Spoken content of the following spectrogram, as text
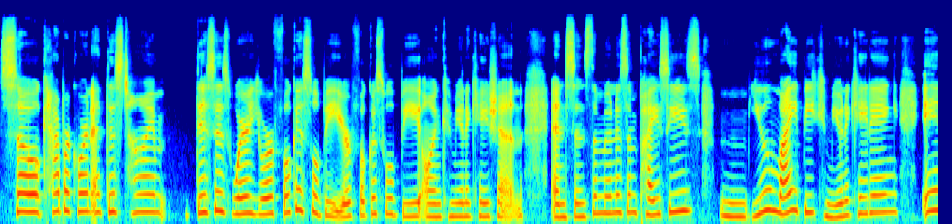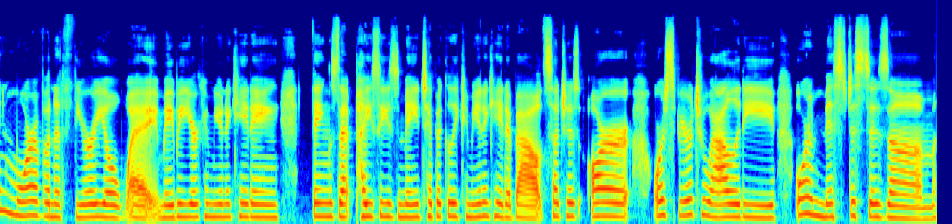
So, Capricorn, at this time, this is where your focus will be. Your focus will be on communication. And since the moon is in Pisces, you might be communicating in more of an ethereal way. Maybe you're communicating things that Pisces may typically communicate about, such as art or spirituality or mysticism.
